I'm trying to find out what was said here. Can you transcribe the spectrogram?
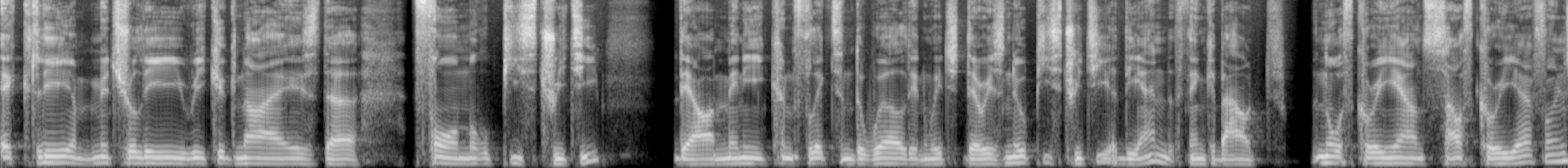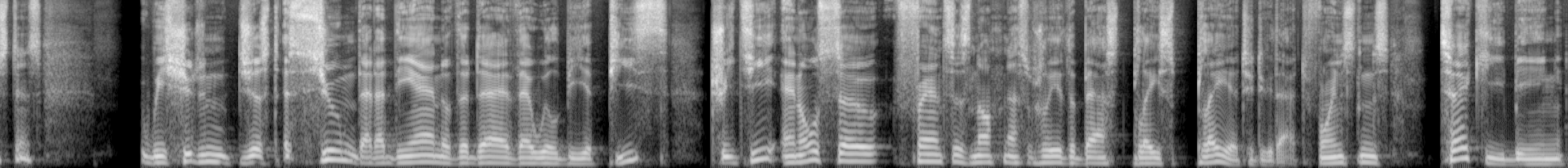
a clear, mutually recognized uh, formal peace treaty. There are many conflicts in the world in which there is no peace treaty at the end. Think about North Korea and South Korea, for instance. We shouldn't just assume that at the end of the day there will be a peace treaty. And also, France is not necessarily the best place player to do that. For instance, Turkey being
